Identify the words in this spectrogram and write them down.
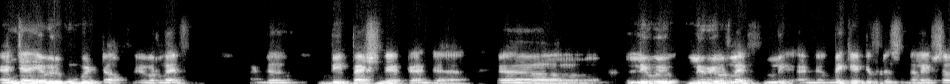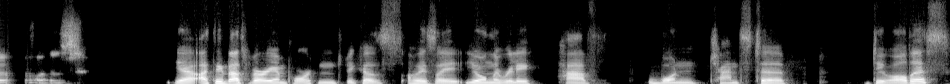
enjoy every moment of your life, and uh, be passionate and uh, uh live live your life fully and make a difference in the lives of others. Yeah, I think that's very important because obviously you only really have one chance to do all this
